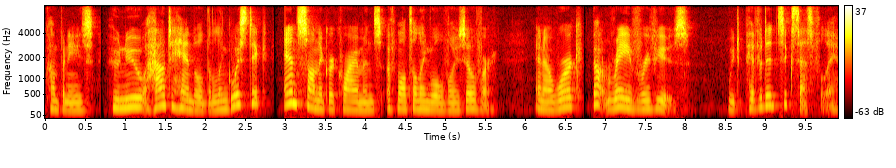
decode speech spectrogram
companies who knew how to handle the linguistic and sonic requirements of multilingual voiceover, and our work got rave reviews. We'd pivoted successfully.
